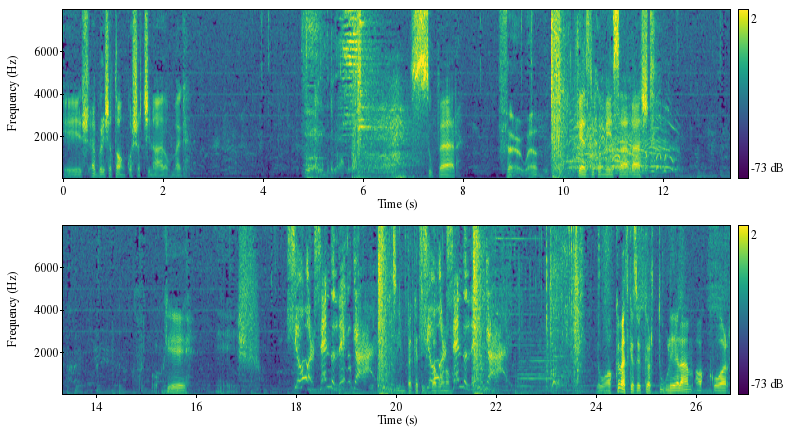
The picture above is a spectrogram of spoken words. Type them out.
És ebből is a tankosat csinálom meg. Szuper! Kezdjük a mészárlást. Oké. Okay. Az impeket is bevonom. Jó, ha a következő kört túlélem, akkor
